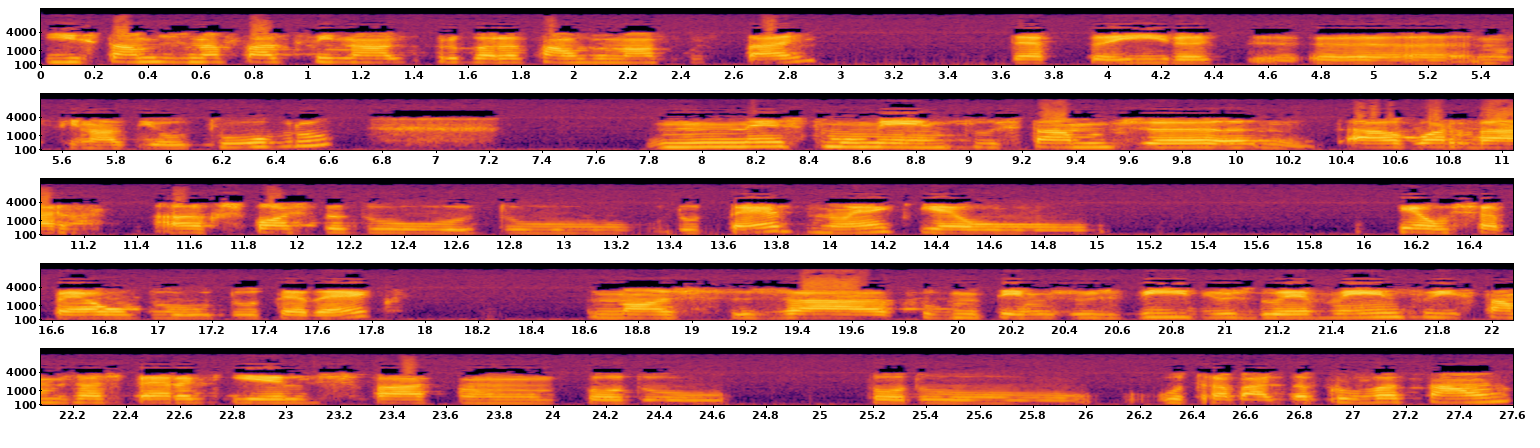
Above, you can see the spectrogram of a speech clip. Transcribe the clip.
e estamos na fase final de preparação do nosso site. Deve sair uh, no final de outubro. Neste momento estamos uh, a aguardar a resposta do, do, do, TED, não é? Que é o, que é o chapéu do, do TEDx. Nós já submetemos os vídeos do evento e estamos à espera que eles façam todo, todo o trabalho de aprovação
